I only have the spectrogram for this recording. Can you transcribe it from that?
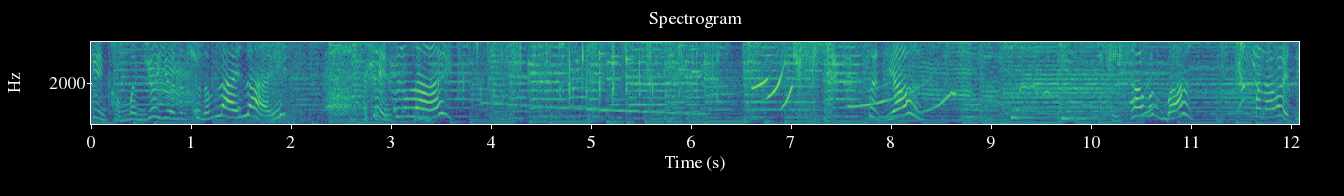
กลิ่นของมันยั่วยวนจนชวนน้ำลายไหลเจ๋งจังเลยสุดยอดฉันชอบมากๆมันอ ร่อยจ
